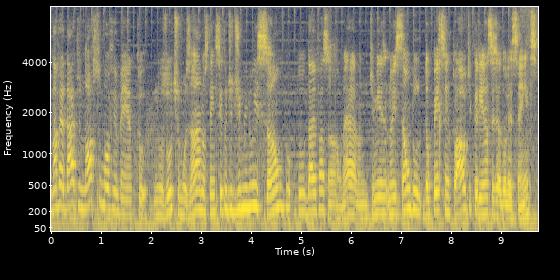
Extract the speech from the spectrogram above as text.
Na verdade, nosso movimento nos últimos anos tem sido de diminuição do, do, da evasão, né? Diminuição do, do percentual de crianças e adolescentes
